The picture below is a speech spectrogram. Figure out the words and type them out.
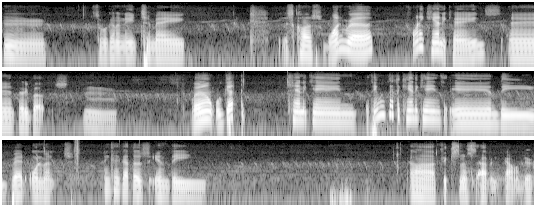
Hmm. So we're gonna need to make this costs one red, 20 candy canes, and 30 bows. Hmm. Well, we've got the candy cane. I think we've got the candy canes and the red ornament. I think I got those in the uh, FICSMAS calendar.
